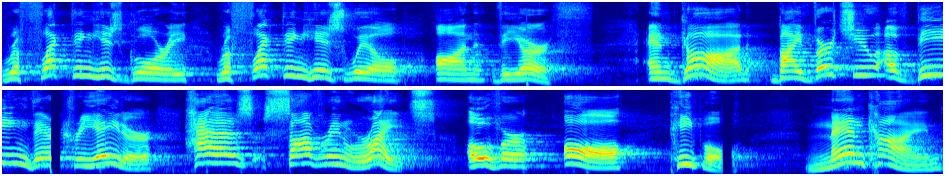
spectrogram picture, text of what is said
reflecting his glory, reflecting his will on the earth. And God, by virtue of being their creator, has sovereign rights over all people. Mankind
